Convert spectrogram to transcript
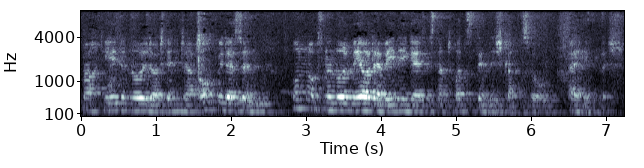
macht jede Null dort hinter auch wieder Sinn. Und ob es eine Null mehr oder weniger ist, ist dann trotzdem nicht ganz so erheblich.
